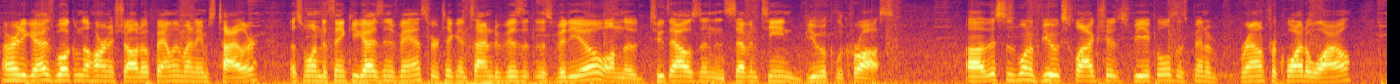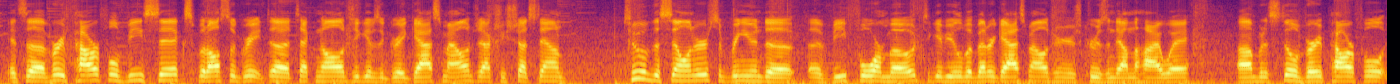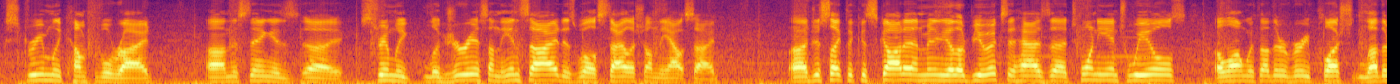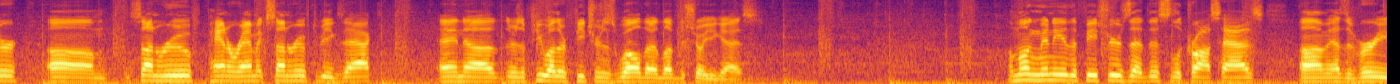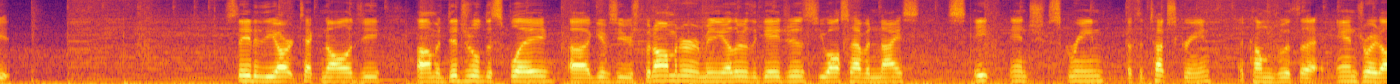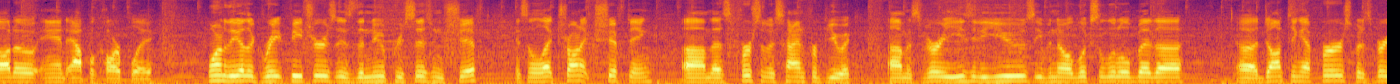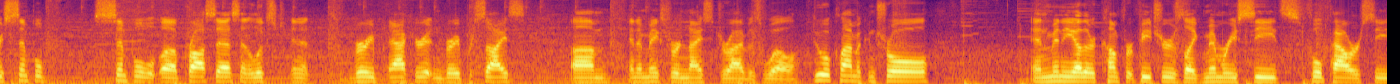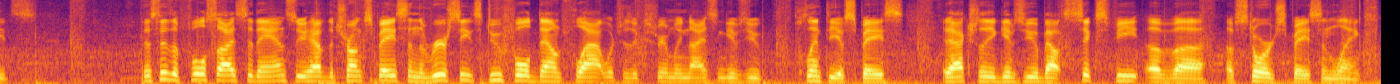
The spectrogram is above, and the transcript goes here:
Alrighty guys, welcome to Harnish Auto family. My name is Tyler. I just wanted to thank you guys in advance for taking the time to visit this video on the 2017 Buick LaCrosse. Uh, this is one of Buick's flagship vehicles. It's been around for quite a while. It's a very powerful V6, but also great uh, technology, gives a great gas mileage. It actually shuts down two of the cylinders to bring you into a V4 mode to give you a little bit better gas mileage when you're just cruising down the highway. Um, but it's still a very powerful, extremely comfortable ride. Um, this thing is uh, extremely luxurious on the inside as well as stylish on the outside. Uh, just like the Cascada and many of the other Buicks, it has uh, 20 inch wheels along with other very plush leather um, sunroof, panoramic sunroof to be exact. And uh, there's a few other features as well that I'd love to show you guys. Among many of the features that this LaCrosse has, um, it has a very state-of-the-art technology um, a digital display uh, gives you your speedometer and many other of the gauges. You also have a nice 8-inch screen that's a touch screen that comes with uh, Android Auto and Apple CarPlay. One of the other great features is the new Precision Shift. It's an electronic shifting um, that's first of its kind for Buick. Um, it's very easy to use even though it looks a little bit uh, uh, daunting at first, but it's very simple simple uh, process and it looks and it's very accurate and very precise um, and it makes for a nice drive as well. Dual climate control and many other comfort features like memory seats, full power seats. This is a full-size sedan, so you have the trunk space and the rear seats do fold down flat, which is extremely nice and gives you plenty of space. It actually gives you about six feet of, uh, of storage space in length.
